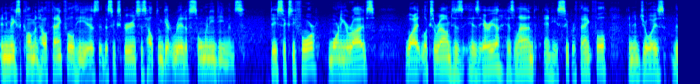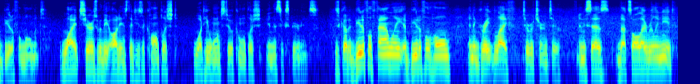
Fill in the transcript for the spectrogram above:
and he makes a comment how thankful he is that this experience has helped him get rid of so many demons. Day 64, morning arrives. Wyatt looks around his, his area, his land, and he's super thankful and enjoys the beautiful moment. Wyatt shares with the audience that he's accomplished what he wants to accomplish in this experience. He's got a beautiful family, a beautiful home, and a great life to return to. And he says, that's all I really need.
